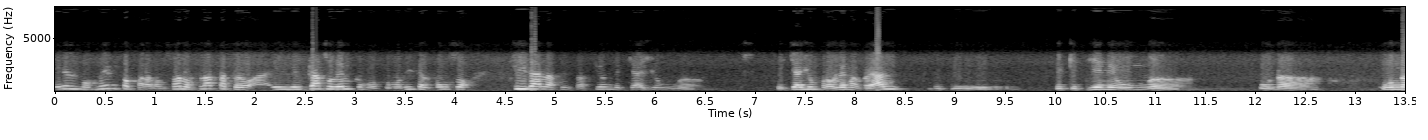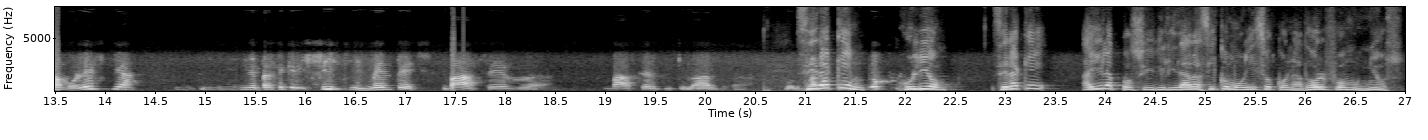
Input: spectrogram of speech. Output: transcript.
era el momento para Gonzalo Plata, pero en el caso de él, como, como dice Alfonso, sí da la sensación de que hay un uh, de que hay un problema real, de que, de que tiene un, uh, una, una molestia y, me parece que difícilmente va a ser uh, va a ser titular. ¿Será que, Julio, será que hay la posibilidad, así como hizo con Adolfo Muñoz,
